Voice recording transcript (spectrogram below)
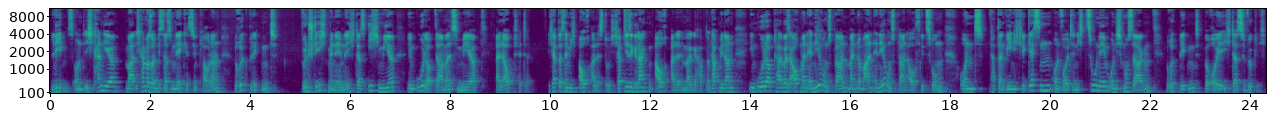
Lebens. Und ich kann dir mal, ich kann mal so ein bisschen aus dem Nähkästchen plaudern. Rückblickend wünschte ich mir nämlich, dass ich mir im Urlaub damals mehr erlaubt hätte. Ich habe das nämlich auch alles durch. Ich habe diese Gedanken auch alle immer gehabt und habe mir dann im Urlaub teilweise auch meinen Ernährungsplan, meinen normalen Ernährungsplan aufgezwungen und habe dann wenig gegessen und wollte nicht zunehmen und ich muss sagen, rückblickend bereue ich das wirklich.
